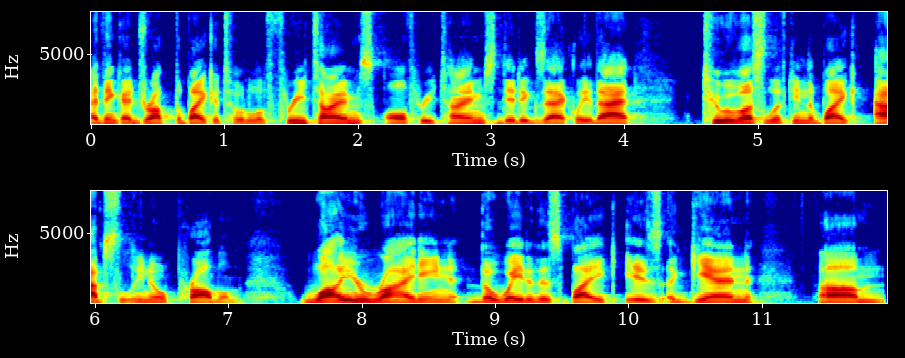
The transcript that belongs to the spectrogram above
I think I dropped the bike a total of three times. All three times did exactly that two of us lifting the bike, absolutely no problem. While you're riding, the weight of this bike is again Um,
